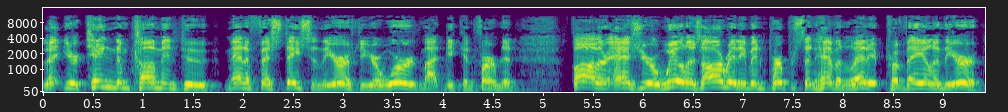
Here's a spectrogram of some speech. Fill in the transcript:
let your kingdom come into manifestation in the earth that your word might be confirmed. And Father, as your will has already been purposed in heaven, let it prevail in the earth.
